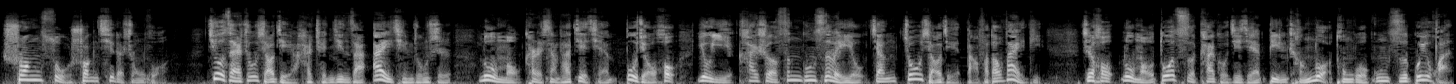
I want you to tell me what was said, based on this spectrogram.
双宿双栖的生活。就在周小姐还沉浸在爱情中时，陆某开始向她借钱。不久后，又以开设分公司为由，将周小姐打发到外地。之后，陆某多次开口借钱，并承诺通过公司归还。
